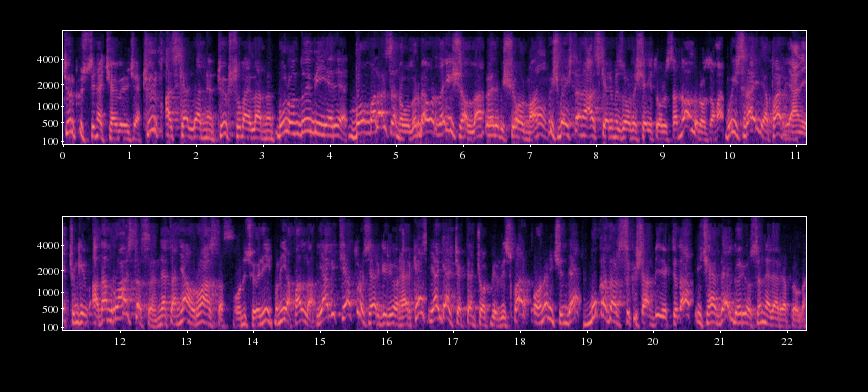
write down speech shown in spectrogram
Türk üstüne çevirecek. Türk askerlerinin, Türk subaylarının bulunduğu bir yeri bombalarsa ne olur? Ve orada inşallah öyle bir şey olmaz. 3-5 tane askerimiz orada şehit olursa ne olur o zaman? Bu İsrail yapar yani. Çünkü adam ruh hastası. Netanyahu ruh hastası. Onu söyleyeyim. Bunu yaparlar. Ya bir tiyatro sergiliyor herkes ya gerçekten çok bir risk var. Onun içinde bu kadar sıkışan bir iktidar. İçeride görüyorsun neler yapıyorlar.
